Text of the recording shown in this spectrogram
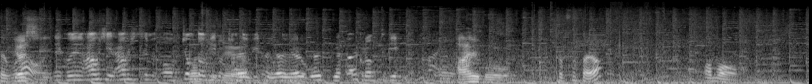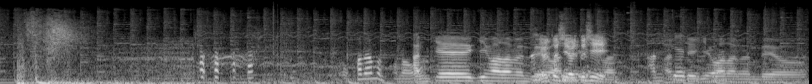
되구나. 열 시. 네, 그냥 아홉 시 아홉 시쯤 어 좀 더 위로 좀더 여기, 위로. 여기, 좀 여기, 더 위로. 여기 뒤에 어 그럼 두 개. 아이고. 겹쳤어요? 어머. 어, 화면만 더 나와. 안 깨기만 하면 돼요. 12시, 12시. 안안 깨, 깨기만 하면 돼요.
